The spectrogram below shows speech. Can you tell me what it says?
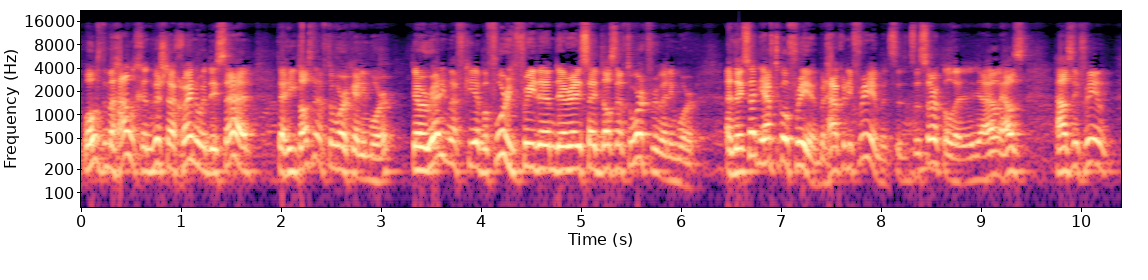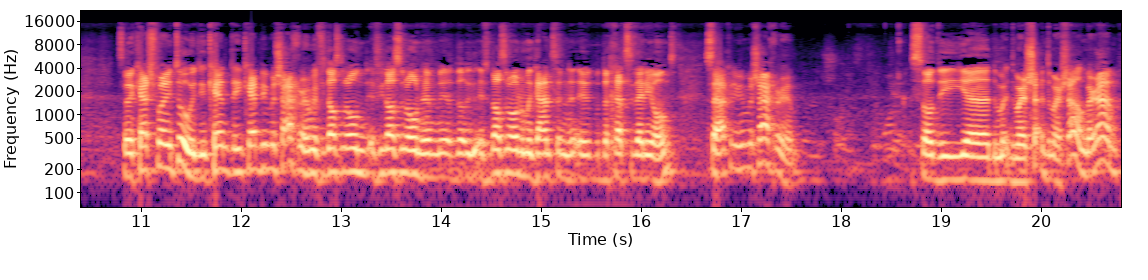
what was the mahalach in Mishnah Achrayna where they said that he doesn't have to work anymore? They were already mafkia before he freed him. They already said he doesn't have to work for him anymore, and they said you have to go free him. But how could he free him? It's, it's a circle. How's how's he free him? So catch twenty two. You can't he can't be mishacher him if he doesn't own if he doesn't own him if he doesn't own him in Gansen uh, the chetzi that he owns. So how can he be mishacher him? So the uh, the, the, the the Marshal Maram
